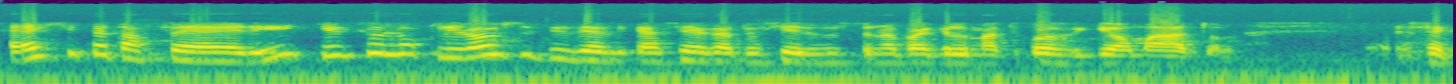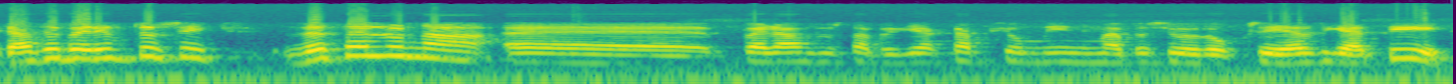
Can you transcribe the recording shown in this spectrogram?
έχει καταφέρει και έχει ολοκληρώσει τη διαδικασία κατοχήρωσης των επαγγελματικών δικαιωμάτων. Σε κάθε περίπτωση δεν θέλω να ε, περάσω στα παιδιά κάποιο μήνυμα απεσιοδοξίας γιατί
